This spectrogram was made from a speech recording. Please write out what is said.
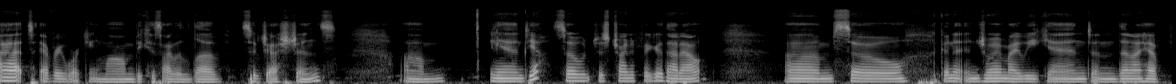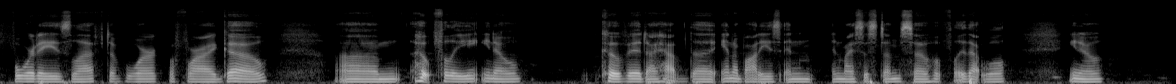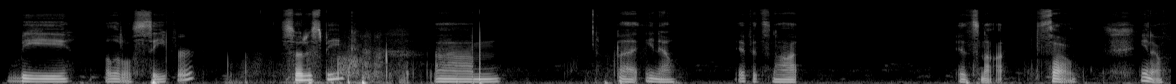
at Every Working Mom because I would love suggestions. Um, and yeah, so just trying to figure that out. Um, so gonna enjoy my weekend, and then I have four days left of work before I go. Um, hopefully, you know, COVID, I have the antibodies in in my system, so hopefully that will, you know, be a little safer, so to speak. Um, but, you know, if it's not, it's not. So, you know,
